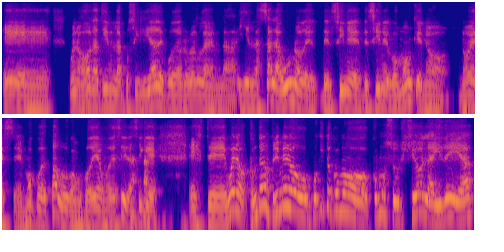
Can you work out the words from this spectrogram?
eh, bueno, ahora tienen la posibilidad de poder verla en la, y en la sala 1 del, cine, del cine Gomón, que no, no es moco de pavo, como podríamos decir. Así que, este, bueno, contanos primero un poquito cómo, cómo surgió la idea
